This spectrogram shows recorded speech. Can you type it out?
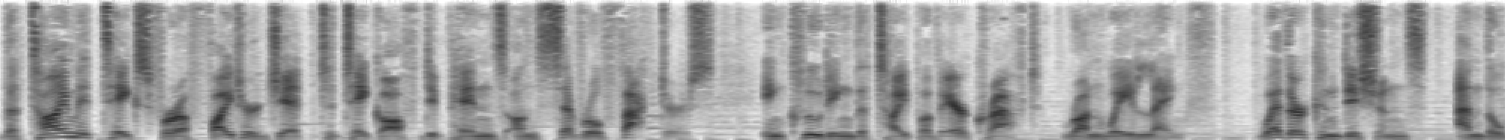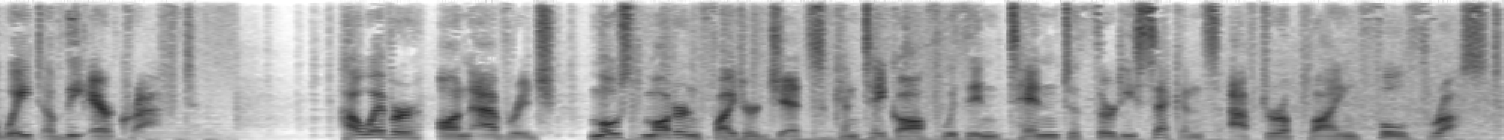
The time it takes for a fighter jet to take off depends on several factors, including the type of aircraft, runway length, weather conditions, and the weight of the aircraft. However, on average, most modern fighter jets can take off within 10 to 30 seconds after applying full thrust.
